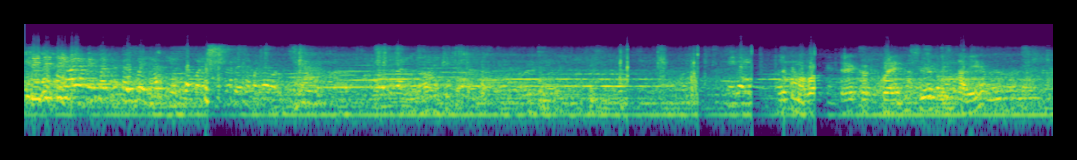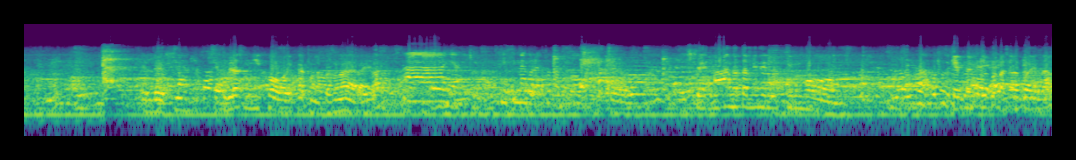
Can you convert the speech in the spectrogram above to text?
Sí, sí, sí. El último juego que entré creo que fue, no sé si lo está bien. El de si, tuvieras un hijo o hija con la persona de arriba. Ah, ya. Sí, sí me acuerdo esto Este, ah, no, también el último. Que qué información me pueden dar?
